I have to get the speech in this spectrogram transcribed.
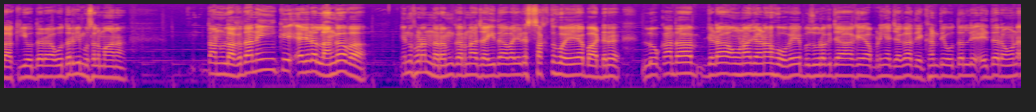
ਬਾਕੀ ਉਧਰ ਆ ਉਧਰ ਵੀ ਮੁਸਲਮਾਨ ਆ। ਤੁਹਾਨੂੰ ਲੱਗਦਾ ਨਹੀਂ ਕਿ ਇਹ ਜਿਹੜਾ ਲਾਂਘਾ ਵਾ ਇਹਨੂੰ ਥੋੜਾ ਨਰਮ ਕਰਨਾ ਚਾਹੀਦਾ ਵਾ ਜਿਹੜੇ ਸਖਤ ਹੋਏ ਆ ਬਾਰਡਰ ਲੋਕਾਂ ਦਾ ਜਿਹੜਾ ਆਉਣਾ ਜਾਣਾ ਹੋਵੇ ਬਜ਼ੁਰਗ ਜਾ ਕੇ ਆਪਣੀਆਂ ਜਗ੍ਹਾ ਦੇਖਣ ਤੇ ਉਧਰ ਇੱਧਰ ਆਉਣ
